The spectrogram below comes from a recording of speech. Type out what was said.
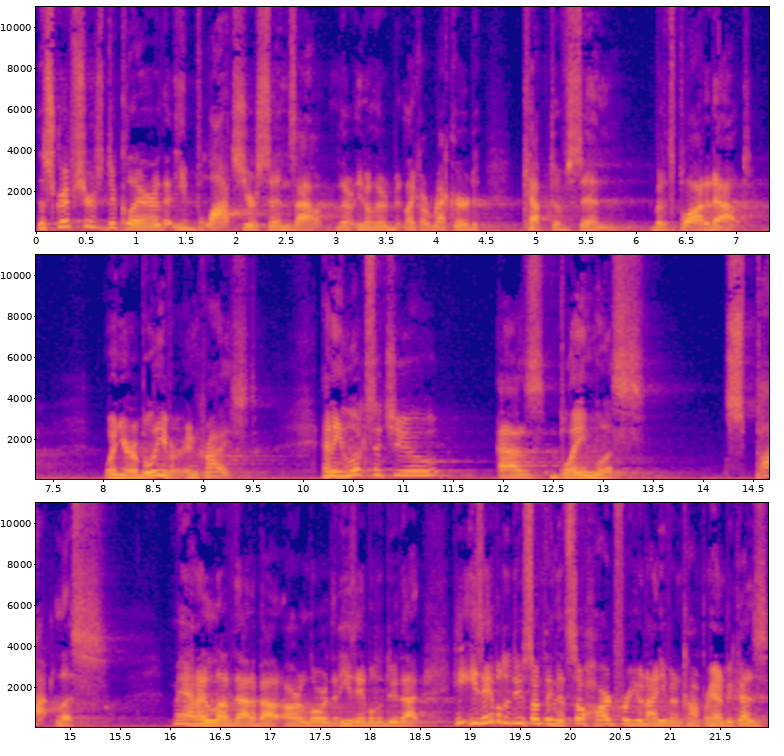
The scriptures declare that he blots your sins out. They're, you know, they're like a record kept of sin, but it's blotted out when you're a believer in Christ. And he looks at you as blameless, spotless, Man, I love that about our Lord that He's able to do that. He, he's able to do something that's so hard for you and I to even comprehend because,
